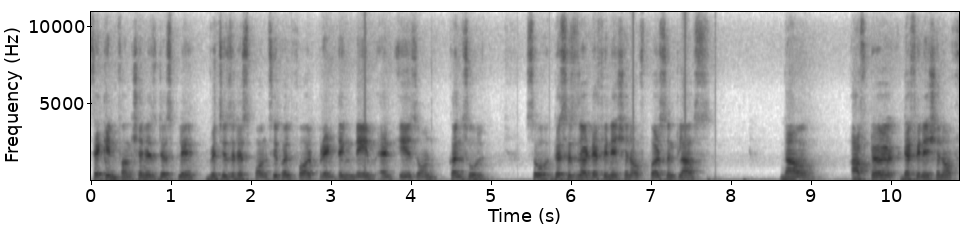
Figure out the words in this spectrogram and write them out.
Second function is display which is responsible for printing name and age on console. So this is the definition of person class. Now after definition of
